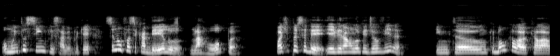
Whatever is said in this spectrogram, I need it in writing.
ou muito simples, sabe? Porque se não fosse cabelo na roupa, pode perceber, ia virar um look de Elvira. Então, que bom que ela, que ela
